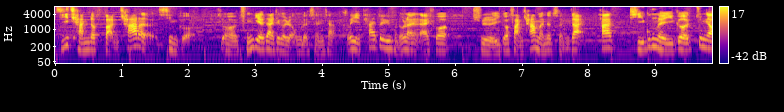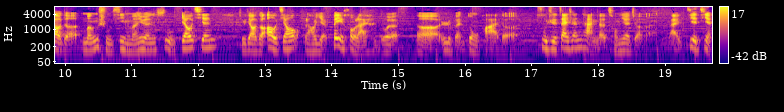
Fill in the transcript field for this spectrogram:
极强的反差的性格，呃，重叠在这个人物的身上，所以他对于很多人来说是一个反差萌的存在。他提供了一个重要的萌属性、萌元素标签，就叫做傲娇，然后也被后来很多呃日本动画的复制再生产的从业者们来借鉴。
